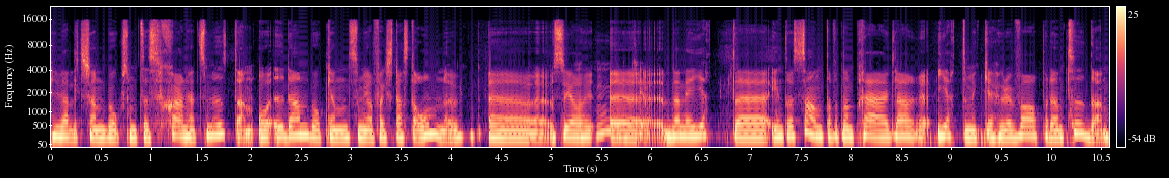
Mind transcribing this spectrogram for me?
väldigt känd bok som heter Skönhetsmyten. Och i den boken, som jag faktiskt läste om nu, uh, så jag, mm, uh, den är jätteintressant för att den präglar jättemycket hur det var på den tiden.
